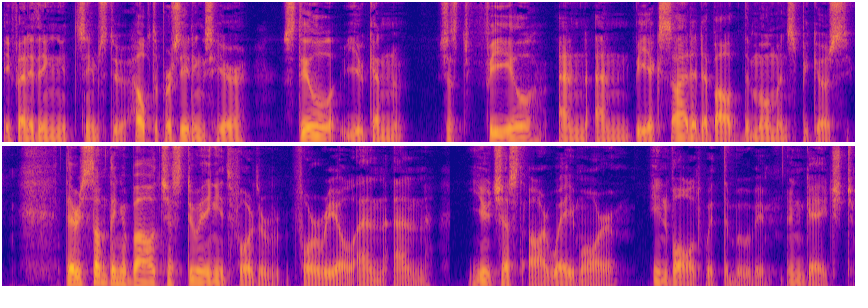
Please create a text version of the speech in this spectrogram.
If anything, it seems to help the proceedings here. Still, you can just feel and and be excited about the moments because there is something about just doing it for the for real and and you just are way more involved with the movie, engaged.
